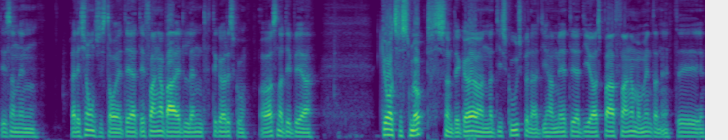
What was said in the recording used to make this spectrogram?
det er sådan en relationshistorie, det, er, det fanger bare et eller andet, det gør det sgu. Og også når det bliver gjort så smukt, som det gør, og når de skuespillere, de har med, det er, de også bare fanger momenterne. Det,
